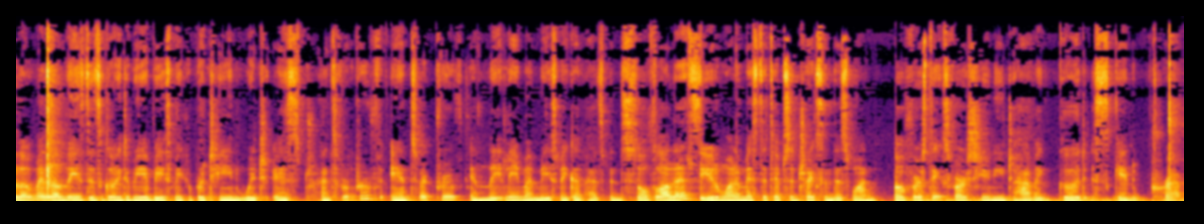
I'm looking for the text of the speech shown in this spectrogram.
Hello my lovelies, this is going to be a base makeup routine which is transfer proof and sweat proof and lately my base makeup has been so flawless. You don't want to miss the tips and tricks in this one. So first things first, you need to have a good skin prep.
